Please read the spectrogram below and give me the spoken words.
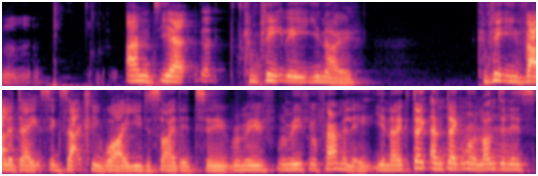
Mm. And yeah, completely, you know, completely validates exactly why you decided to remove remove your family. You know, don't, and don't get me wrong, London is.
